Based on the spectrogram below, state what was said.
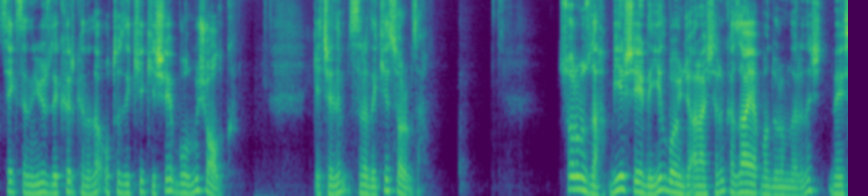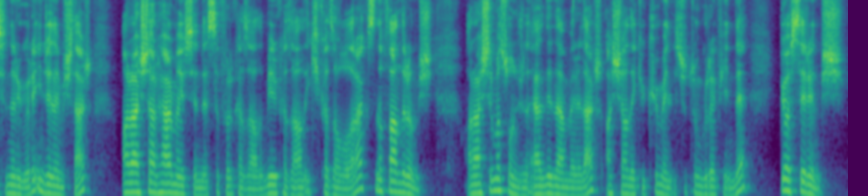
80'in %40'ını da 32 kişi bulmuş olduk. Geçelim sıradaki sorumuza. Sorumuzda bir şehirde yıl boyunca araçların kaza yapma durumlarını mevsimlere göre incelemişler. Araçlar her mevsimde 0 kazalı, 1 kazalı, 2 kazalı olarak sınıflandırılmış. Araştırma sonucunda elde edilen veriler aşağıdaki kümeli sütun grafiğinde gösterilmiş.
